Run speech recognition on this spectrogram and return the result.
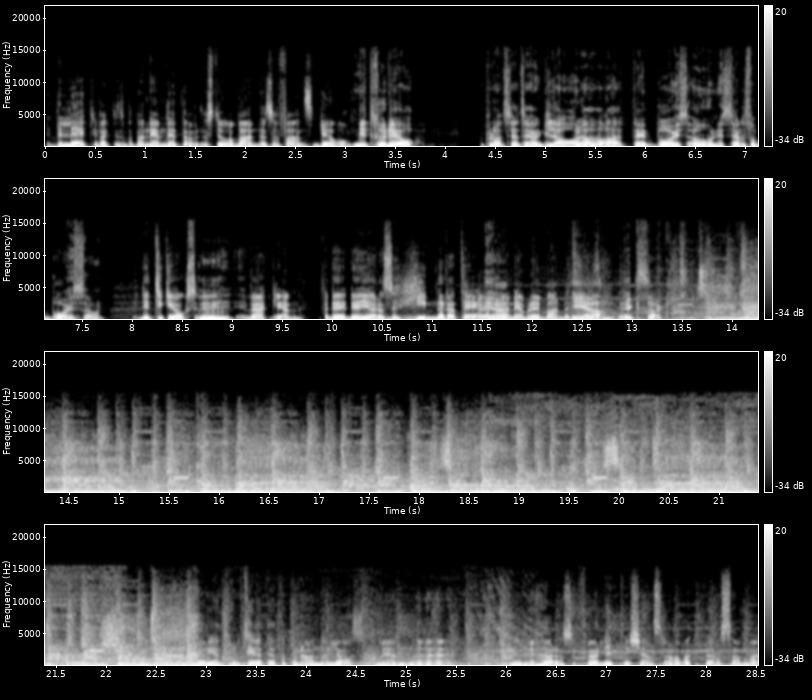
Det lät ju verkligen som att han nämnde ett av de stora banden som fanns då. Det trodde jag. På något sätt är jag glad över att det är Boys Own istället för Boys Own. Det tycker jag också, mm. det, verkligen. För det, det, gör den så himla daterad yeah. när han nämner det bandet. Ja, yeah, exakt. Jag hade egentligen noterat detta på en annan låt, men eh, nu när jag hör den så får jag lite känslan av att det har samma...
